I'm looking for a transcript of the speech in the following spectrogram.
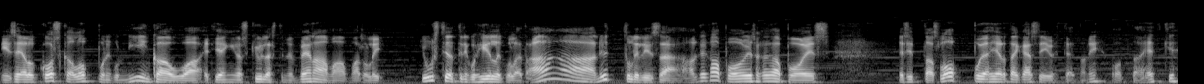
niin se ei ollut koskaan loppu niin, niin kauaa, että jengi olisi kyllästynyt venaamaan, vaan se oli just sieltä niin hilkulle, että aah, nyt tuli lisää, hakekaa pois, hakekaa pois. Ja sitten taas loppu ja hiertää käsi yhteen, no niin, otetaan hetki,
